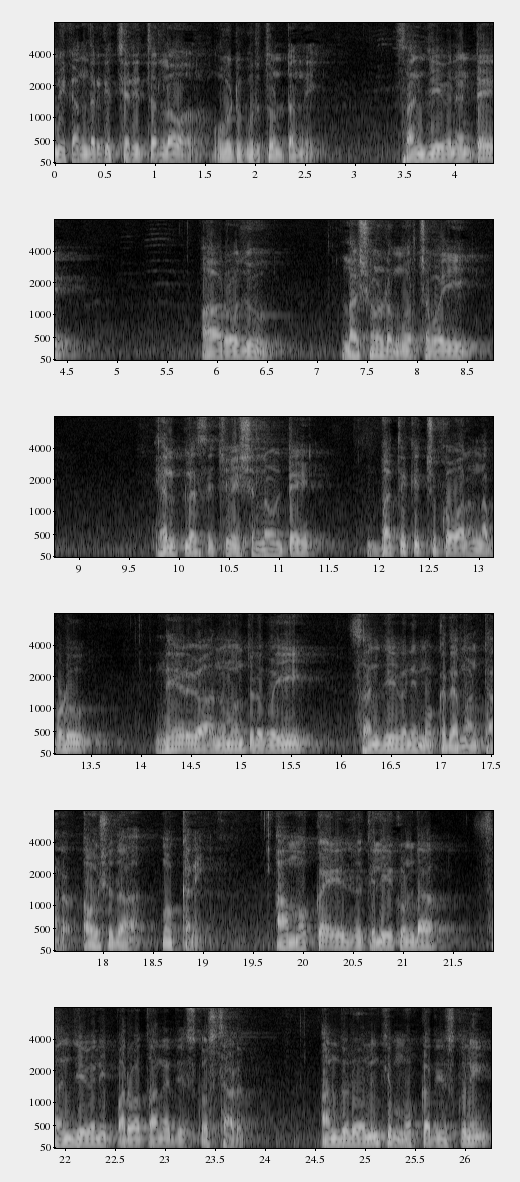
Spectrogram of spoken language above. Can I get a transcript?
మీకు అందరికీ చరిత్రలో ఒకటి గుర్తుంటుంది. సంజీవని అంటే ఆ రోజు లక్ష్మణుడు మూర్చబోయి హెల్ప్లెస్ సిచ్యువేషన్లో ఉంటే బతికిచ్చుకోవాలన్నప్పుడు నేరుగా హనుమంతుడు పోయి సంజీవని మొక్కదేమంటారు ఔషధ మొక్కని. ఆ మొక్క ఏదో తెలియకుండా సంజీవని పర్వతాన్ని తీసుకొస్తాడు. అందులో నుంచి మొక్క తీసుకుని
